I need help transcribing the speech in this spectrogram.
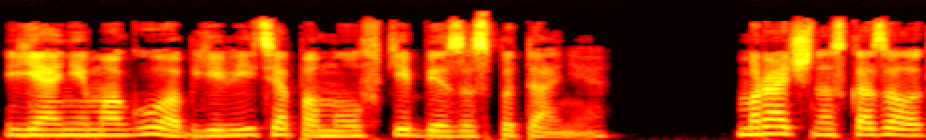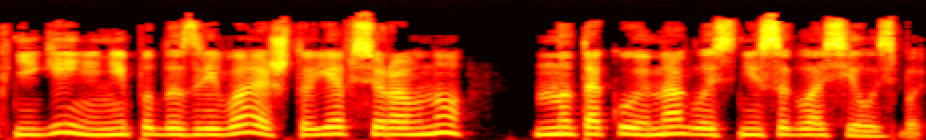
я не могу объявить о помолвке без испытания. Мрачно сказала княгиня, не подозревая, что я все равно на такую наглость не согласилась бы.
